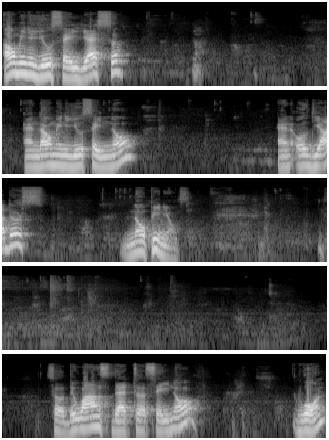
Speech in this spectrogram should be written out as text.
How many of you say yes? And how many of you say no? And all the others? No opinions. So the ones that uh, say no won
